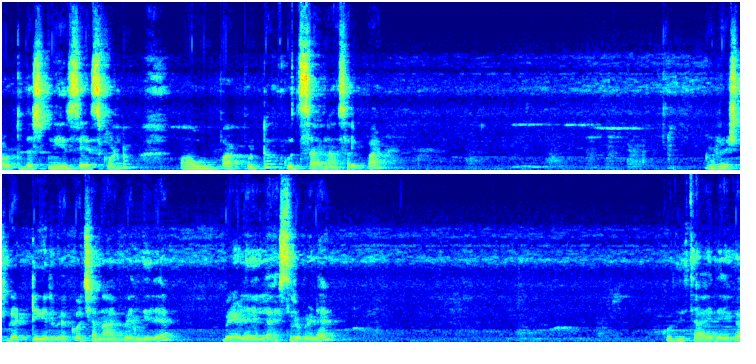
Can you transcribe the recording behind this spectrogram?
ಲೋಟದಷ್ಟು ನೀರು ಸೇರಿಸ್ಕೊಂಡು ಉಪ್ಪು ಹಾಕ್ಬಿಟ್ಟು ಕುದಿಸೋಣ ಸ್ವಲ್ಪ. ನೋಡಿ, ಎಷ್ಟು ಗಟ್ಟಿಗಿರಬೇಕು ಚೆನ್ನಾಗಿ ಬೆಂದಿದೆ, ಬೇಳೆ ಇಲ್ಲ ಹೆಸರು ಬೇಳೆ. ಕುದೀತಾ ಇದೆ ಈಗ.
